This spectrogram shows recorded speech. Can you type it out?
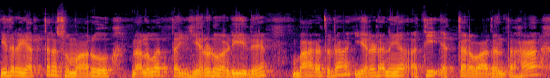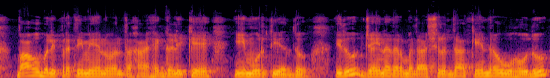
ಇದರ ಎತ್ತರ ಸುಮಾರು ನಲವತ್ತ ಎರಡು ಅಡಿ ಇದೆ. ಭಾರತದ ಎರಡನೆಯ ಅತಿ ಎತ್ತರವಾದಂತಹ ಬಾಹುಬಲಿ ಪ್ರತಿಮೆ ಎನ್ನುವಂತಹ ಹೆಗ್ಗಳಿಕೆ ಈ ಮೂರ್ತಿಯದ್ದು. ಇದು ಜೈನ ಧರ್ಮದ ಶ್ರದ್ಧಾ ಕೇಂದ್ರವೂ ಹೌದು.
